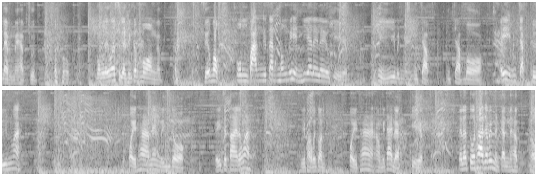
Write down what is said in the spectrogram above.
แหลมไหมครับชุดบอกเลยว่าเสือถึงกับมองครับ เสือบอกกงปังไอสัตว์มองไม่เห็นเฮียอะไรเลยโอเคครับนี่เป็นไงกูจับกูจับบอเอ้ยมันจับคืนว่ะปล่อยท่าแม่งเลยอีดอกเฮ้ยจะตายแล้วว่ะเดี๋ยวเผาไปก่อนปล่อยท่าเอาไม่ได้เหรอโอเคครับแต่ละตัวท่าจะไม่เหมือนกันนะครับ เรา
